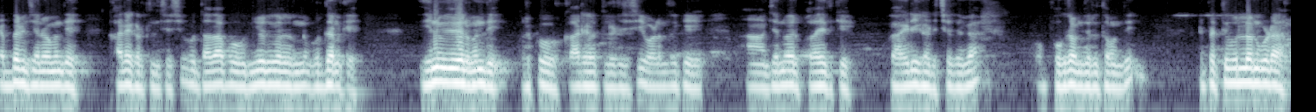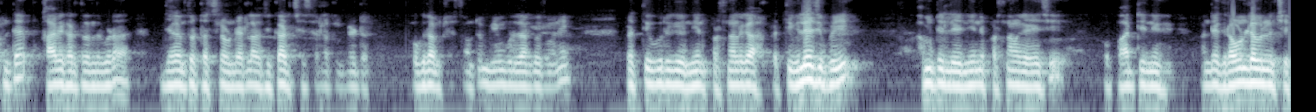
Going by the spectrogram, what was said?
డెబ్బై నుంచి ఎనభై మంది కార్యకర్తలు చేసి దాదాపు నియోజకవర్గం వర్గానికి ఎనిమిది వేల మంది వరకు కార్యకర్తలు చేసి వాళ్ళందరికీ జనవరి పదహైదుకి ఒక ఐడి కార్డు ఇచ్చే విధంగా ప్రోగ్రాం జరుగుతూ ఉంది. ప్రతి ఊర్లోనూ కూడా అంటే కార్యకర్తలందరూ కూడా జగన్తో టచ్లో ఉండేట్లా రికార్డ్ చేసేట్లా కంప్లీట్ ప్రోగ్రామ్ చేస్తూ ఉంటాం. మేము కూడా దానికోసమని ప్రతి ఊరికి నేను పర్సనల్గా ప్రతి విలేజ్కి పోయి కమిటీలు నేనే పర్సనల్గా వేసి ఒక పార్టీని అంటే గ్రౌండ్ లెవెల్ నుంచి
